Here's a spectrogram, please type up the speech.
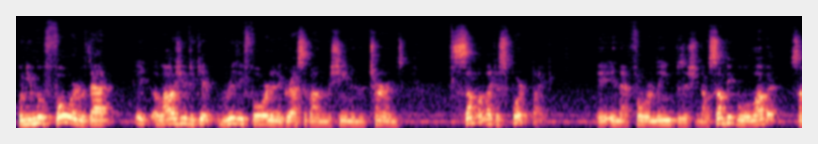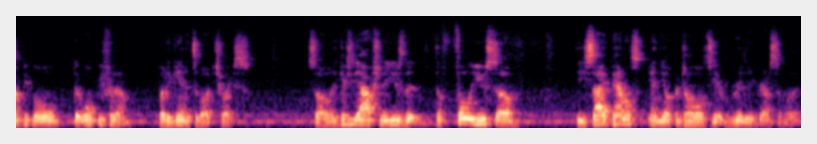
When you move forward with that, it allows you to get really forward and aggressive on the machine in the turns, somewhat like a sport bike in that forward lean position. Now, some people will love it, some people that won't be for them. But again, it's about choice. So it gives you the option to use the, the full use of the side panels and the open toe holds to get really aggressive with it.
